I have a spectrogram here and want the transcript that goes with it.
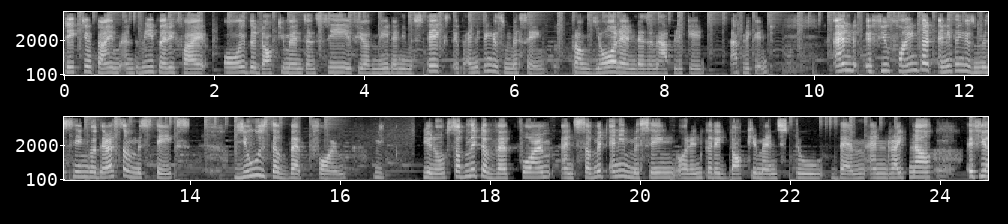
take your time and re-verify all the documents and see if you have made any mistakes if anything is missing from your end as an applicant applicant. And if you find that anything is missing or there are some mistakes use the web form. You, you know submit a web form and submit any missing or incorrect documents to them. And right now if you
